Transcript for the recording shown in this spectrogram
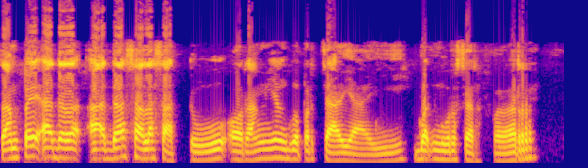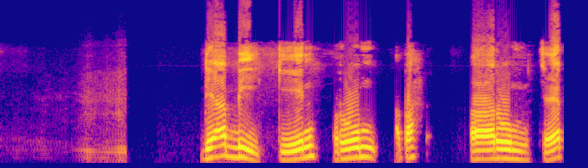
Sampai ada ada salah satu orang yang gue percayai buat ngurus server. Dia bikin room apa uh, room chat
